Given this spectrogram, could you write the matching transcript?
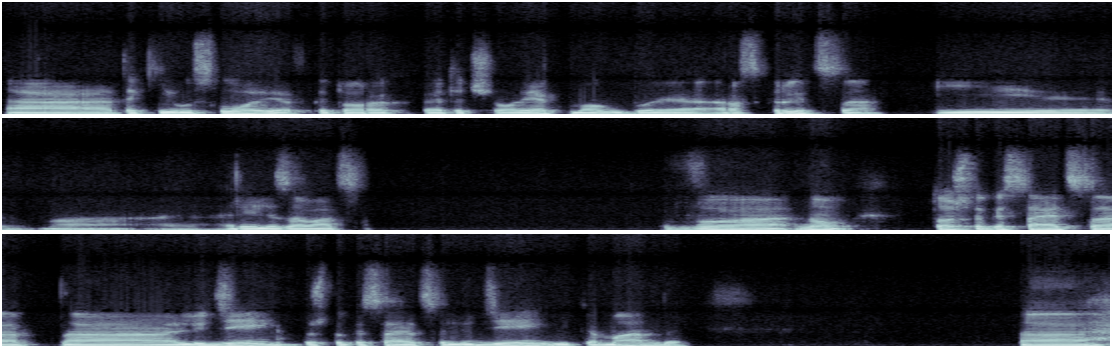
а, такие условия, в которых этот человек мог бы раскрыться и а, реализоваться. В, ну, то, что касается а, людей, то, что касается людей и команды, а,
